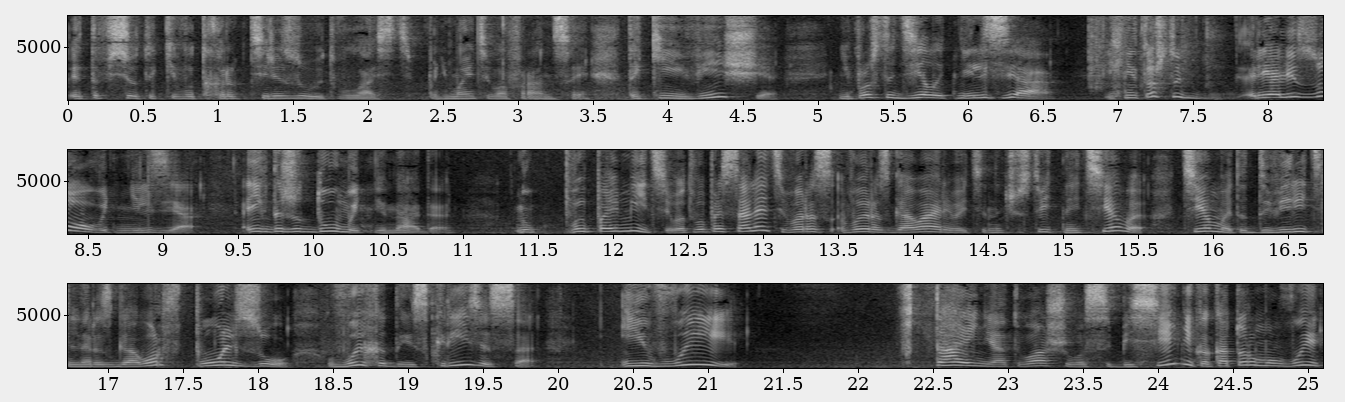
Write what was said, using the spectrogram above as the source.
это все-таки вот характеризует власть, понимаете, во Франции. Такие вещи не просто делать нельзя, их не то, что реализовывать нельзя, а их даже думать не надо. Ну, вы поймите, вот вы представляете, вы, раз, вы разговариваете на чувствительные темы, темы, это доверительный разговор в пользу выхода из кризиса, и вы в тайне от вашего собеседника, которому вы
